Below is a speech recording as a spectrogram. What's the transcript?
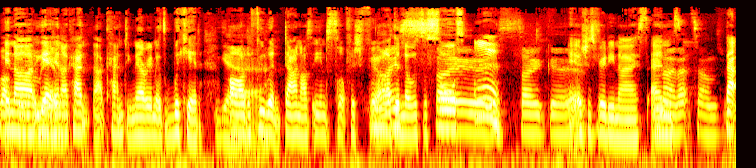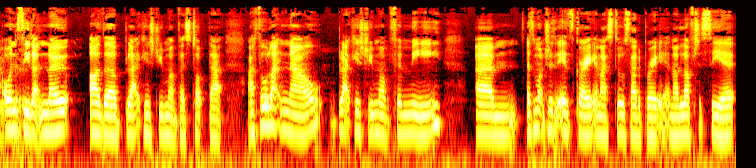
in our yeah in our, can- our canteen area, and it was wicked. Oh, the food went down. I was eating the saltfish food, No, and there was the so, sauce. Mm. so good. It was just really nice, and no, that sounds that honestly good. like no other black history month has topped that i feel like now black history month for me um as much as it is great and i still celebrate it and i love to see it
